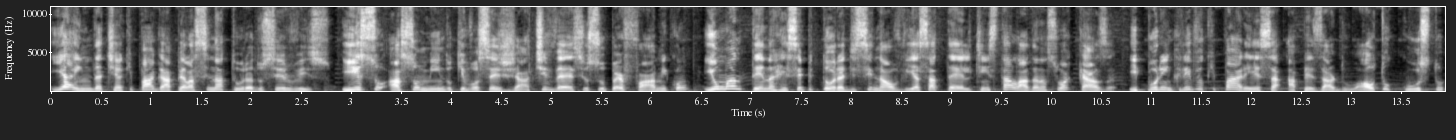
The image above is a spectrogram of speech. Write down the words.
e ainda tinha que pagar pela assinatura do serviço. Isso assumindo que você já tivesse o Super Famicom e uma antena receptora de sinal via satélite instalada na sua casa. E por incrível que pareça, apesar do alto custo,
